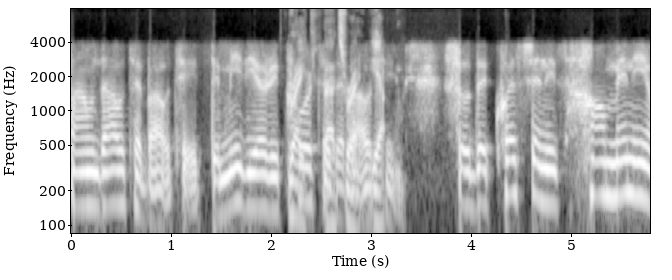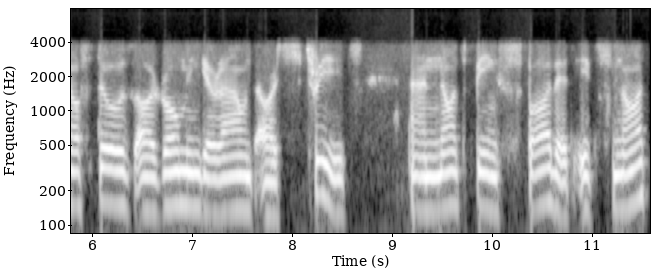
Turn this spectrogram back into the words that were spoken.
found out about it. The media reported right, about right. yep. him. So the question is how many of those are roaming around our streets and not being spotted? It's not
